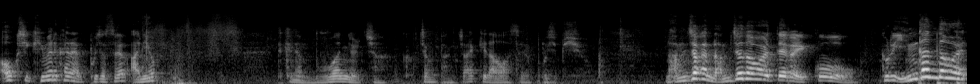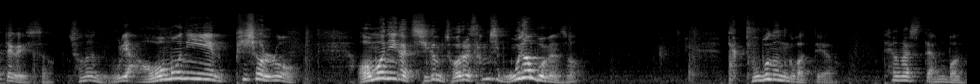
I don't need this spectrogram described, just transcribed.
혹시 귀멸의 칼날 보셨어요? 아니요. 그냥 무한열차 극장판 짧게 나왔어요. 보십시오. 남자가 남자다워 할 때가 있고 그리고 인간다워 할 때가 있어 저는 우리 어머니의 피셜로 어머니가 지금 저를 35년 보면서 딱 두번 오는 거 봤대요 태어났을 때 한 번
